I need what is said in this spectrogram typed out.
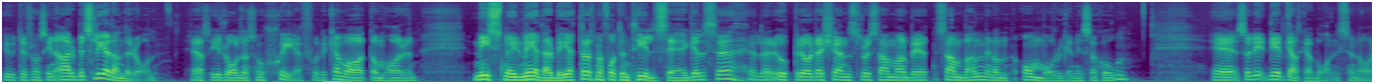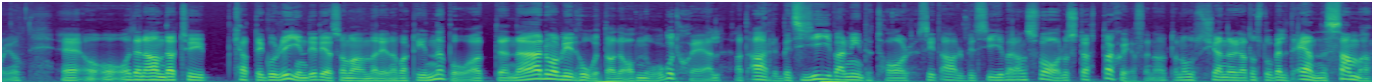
utifrån sin arbetsledande roll. Alltså i rollen som chef. Och det kan vara att de har en missnöjd medarbetare som har fått en tillsägelse eller upprörda känslor i samband med någon omorganisation. Eh, så det, det, är ett ganska vanligt scenario. Eh, och, och, den andra typ kategorin, det är det som Anna redan varit inne på. Att eh, när de har blivit hotade av något skäl, att arbetsgivaren inte tar sitt arbetsgivaransvar och stöttar cheferna. Utan de känner att de står väldigt ensamma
